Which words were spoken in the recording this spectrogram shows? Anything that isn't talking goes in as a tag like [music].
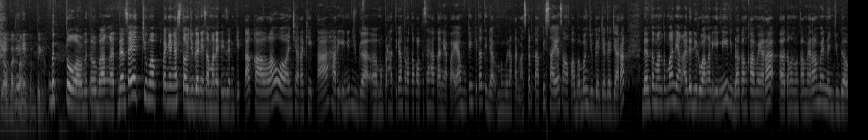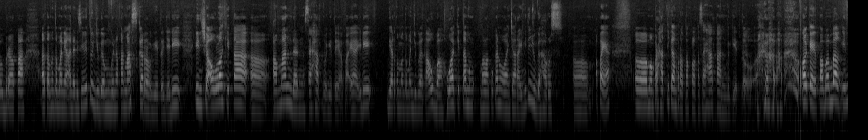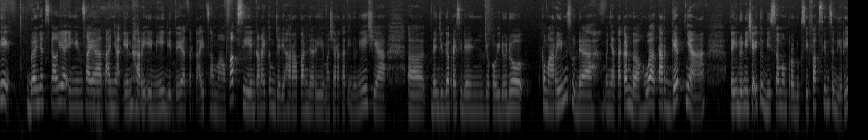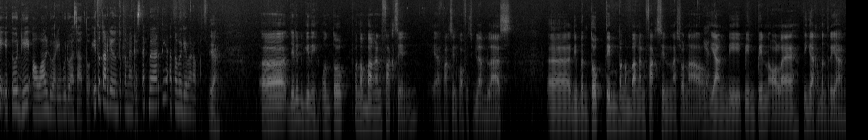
Jawaban Jadi, paling penting. Betul, betul banget. Dan saya cuma pengen ngasih tahu juga nih sama netizen kita kalau wawancara kita hari ini juga uh, memperhatikan protokol kesehatan ya Pak ya. Mungkin kita tidak menggunakan masker tapi saya sama Pak Bambang juga jaga jarak dan teman-teman yang ada di ruangan ini di belakang kamera, uh, teman-teman kameramen dan juga beberapa uh, teman-teman yang ada di sini tuh juga menggunakan masker begitu. Jadi insya Allah kita uh, aman dan sehat begitu ya Pak ya. Ini biar teman-teman juga tahu bahwa kita melakukan wawancara ini itu juga harus uh, apa ya uh, memperhatikan protokol kesehatan begitu. [laughs] Oke, okay, Pak Bambang, ini banyak sekali yang ingin saya tanyain hari ini gitu ya terkait sama vaksin karena itu menjadi harapan dari masyarakat Indonesia uh, dan juga Presiden Joko Widodo kemarin sudah menyatakan bahwa targetnya Eh, Indonesia itu bisa memproduksi vaksin sendiri itu di awal 2021. Itu target untuk Kemenristek berarti atau bagaimana Pak? Ya, uh, jadi begini, untuk pengembangan vaksin, ya vaksin COVID-19, uh, eh, dibentuk tim pengembangan vaksin nasional ya. yang dipimpin oleh tiga kementerian,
